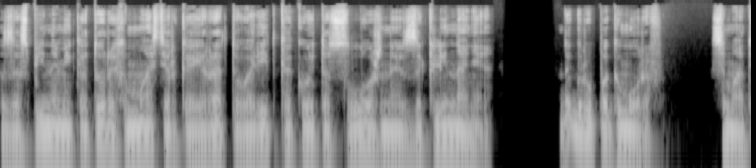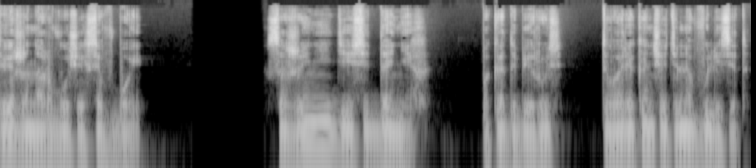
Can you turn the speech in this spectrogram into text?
за спинами которых мастер Кайрат творит какое-то сложное заклинание. Да группа гмуров, самоотверженно рвущихся в бой. Сожжений десять до них. Пока доберусь, тварь окончательно вылезет.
